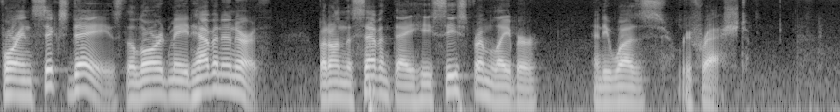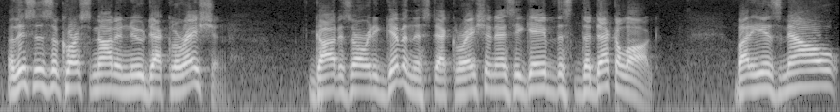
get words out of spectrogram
For in six days the Lord made heaven and earth, but on the seventh day he ceased from labor and he was refreshed. Now, this is, of course, not a new declaration. God has already given this declaration as he gave this, the Decalogue. But he is now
